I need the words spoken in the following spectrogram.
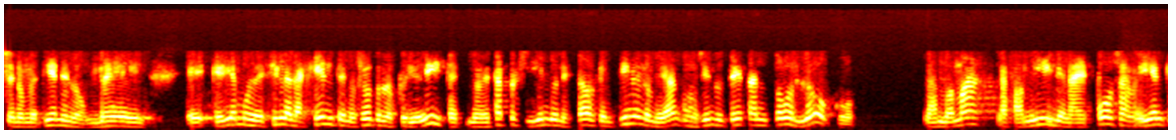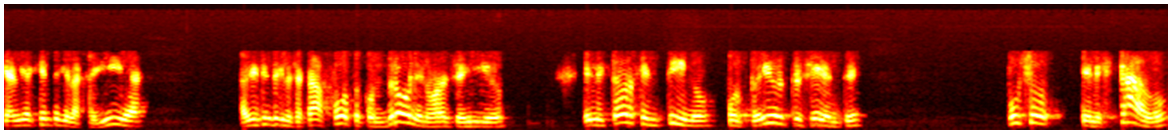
se nos metían en los mails, eh, queríamos decirle a la gente, nosotros los periodistas, nos está persiguiendo el Estado argentino y nos miran como diciendo ustedes están todos locos. Las mamás, la familia, las esposas veían que había gente que la seguía, había gente que le sacaba fotos, con drones nos han seguido. El Estado argentino, por pedido del presidente, puso el Estado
